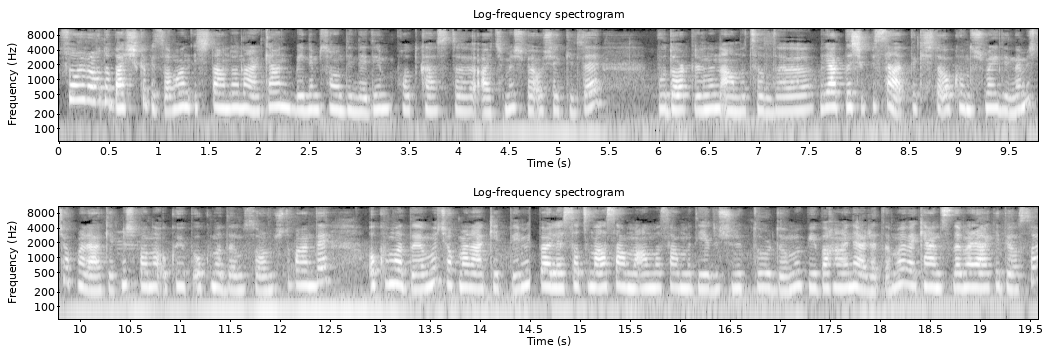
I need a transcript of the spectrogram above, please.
Sonra o da başka bir zaman işten dönerken benim son dinlediğim podcast'ı açmış ve o şekilde bu dörtlünün anlatıldığı yaklaşık bir saatlik işte o konuşmayı dinlemiş. Çok merak etmiş. Bana okuyup okumadığımı sormuştu. Ben de okumadığımı, çok merak ettiğimi, böyle satın alsam mı almasam mı diye düşünüp durduğumu, bir bahane aradığımı ve kendisi de merak ediyorsa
